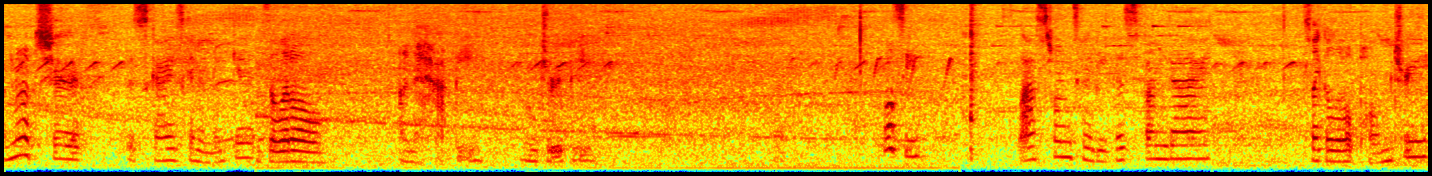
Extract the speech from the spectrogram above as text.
I'm not sure if this guy's gonna make it. He's a little unhappy and droopy. But we'll see. Last one's gonna be this fun guy. It's like a little palm tree.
